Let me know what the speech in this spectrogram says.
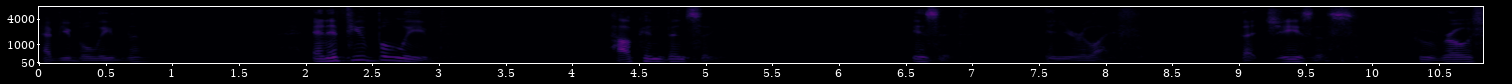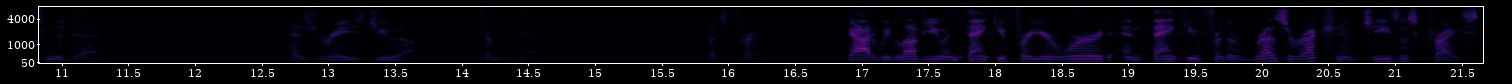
have you believed them? And if you've believed, how convincing is it in your life that Jesus, who rose from the dead, has raised you up from the dead? Let's pray. God, we love you and thank you for your word and thank you for the resurrection of Jesus Christ.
